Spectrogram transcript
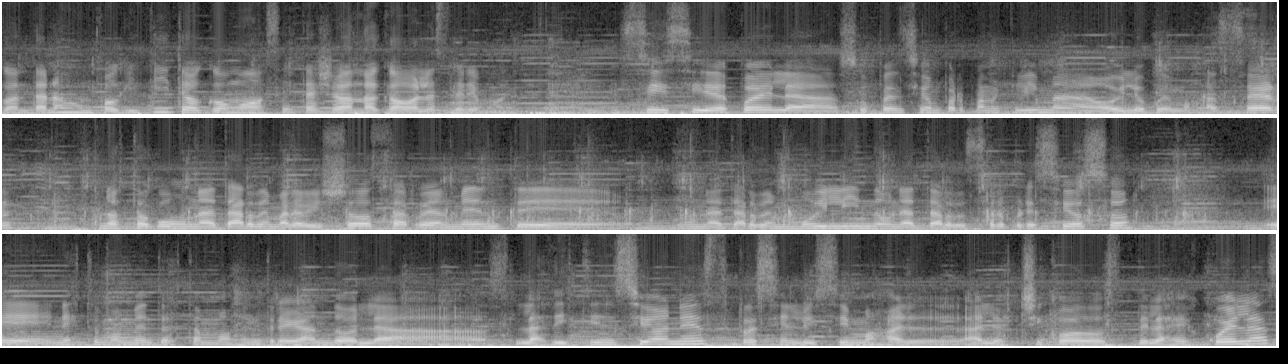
Contanos un poquitito cómo se está llevando a cabo la ceremonia. Sí, sí, después de la suspensión por Clima, hoy lo pudimos hacer. Nos tocó una tarde maravillosa, realmente una tarde muy linda, un atardecer precioso. Eh, en este momento estamos entregando las, distinciones, recién lo hicimos a los chicos de las escuelas,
